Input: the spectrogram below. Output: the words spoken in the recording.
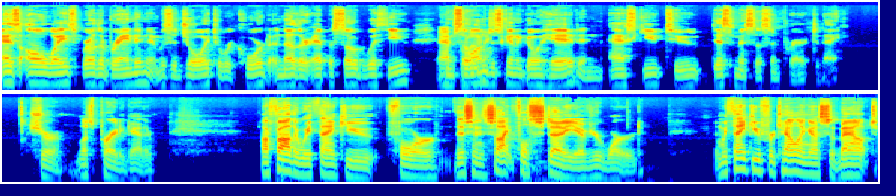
As always, Brother Brandon, it was a joy to record another episode with you. And so I'm just going to go ahead and ask you to dismiss us in prayer today. Sure. Let's pray together. Our Father, we thank you for this insightful study of your word. And we thank you for telling us about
